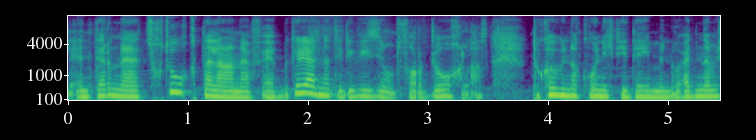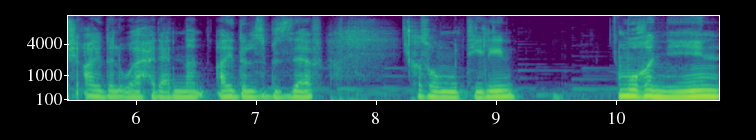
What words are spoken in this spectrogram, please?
الإنترنت. surtout وقتنا اللي رانا فيه. بكري عندنا تلفزيون تفرجوه خلاص. توا كوننا connecté دايما وعندنا مش idole واحد عندنا idoles بزاف. خاصهم ممثلين مغنيين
